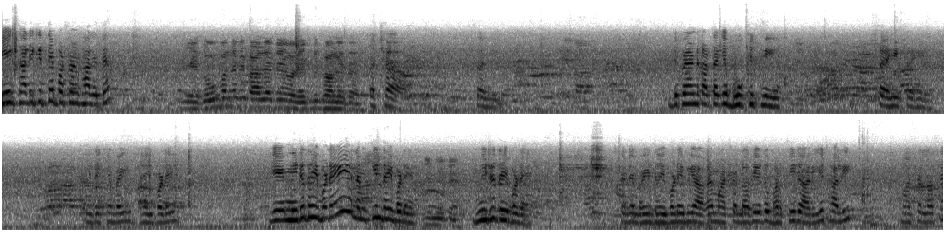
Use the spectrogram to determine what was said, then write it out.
ये एक थाली कितने परसेंट खा लेते हैं? ये दो बंदे भी खा लेते हैं और एक भी खा लेता है। अच्छा सही। डिपेंड करता है कि भूख कितनी है। सही सही। ये देखें भाई दही बड़े। ये मीठे दही बड़े हैं या नमकीन दही बड़े हैं? मीठे मीठे दही बड़े हैं। चले भाई दही बड़े भी आ गए माशाल्लाह से ये तो भरती जा रही है थाली। माशाल्लाह से।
